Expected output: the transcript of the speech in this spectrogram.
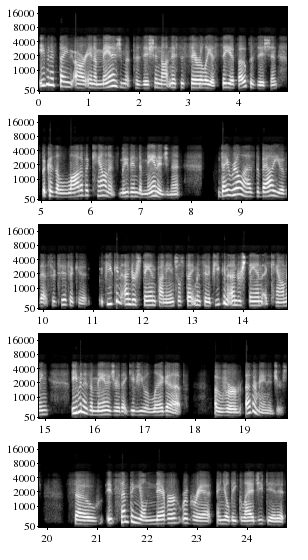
even if they are in a management position, not necessarily a CFO position, because a lot of accountants move into management. They realize the value of that certificate if you can understand financial statements and if you can understand accounting, even as a manager, that gives you a leg up over other managers. So it's something you'll never regret and you'll be glad you did it.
